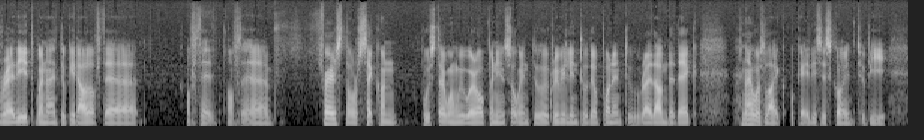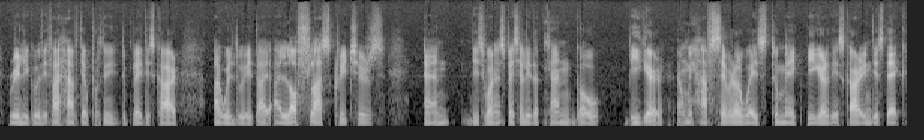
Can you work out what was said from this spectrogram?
read it when I took it out of the of the of the first or second booster when we were opening, so into revealing to the opponent to write down the deck, and I was like, okay, this is going to be really good. If I have the opportunity to play this card, I will do it. I, I love flash creatures, and this one especially that can go bigger, and we have several ways to make bigger this card in this deck.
